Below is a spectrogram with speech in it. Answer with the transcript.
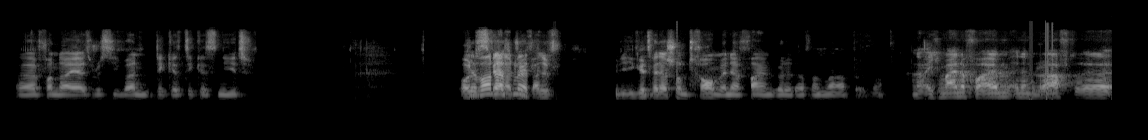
Äh, von daher ist Receiver ein dickes, dickes Need. Und es Devonta wäre natürlich, Smith. also für die Eagles wäre das schon ein Traum, wenn der fallen würde, das nochmal ab. Also. Na, ich meine vor allem in einem Draft, äh,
